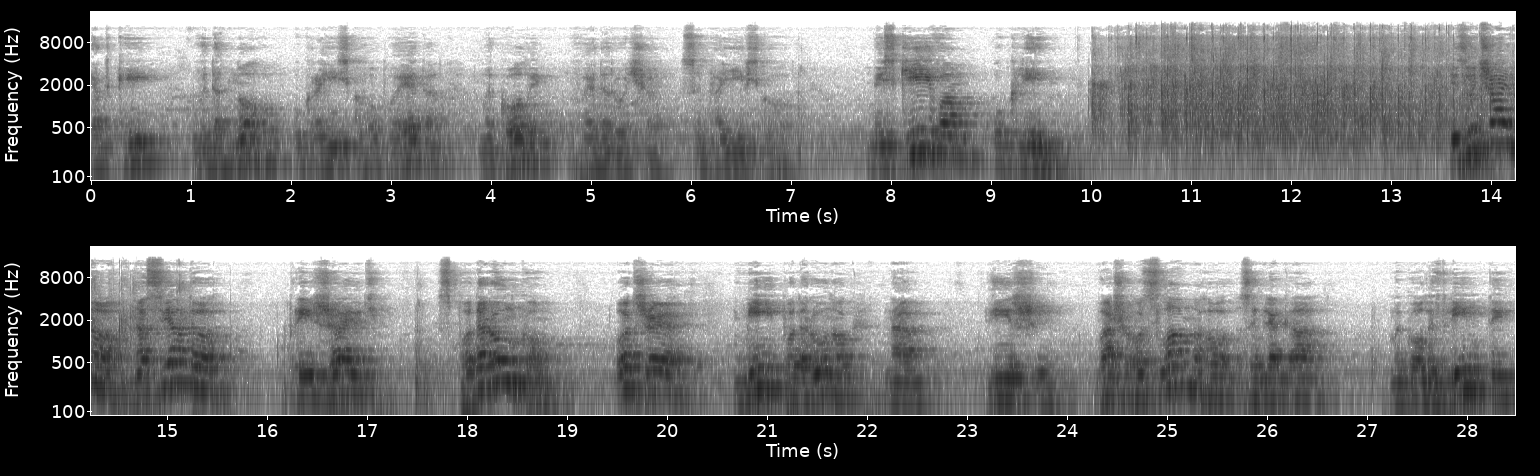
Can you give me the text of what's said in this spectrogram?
рядки видатного українського поета Миколи Федоровича Сенгаївського. Низький вам уклін. І, звичайно, на свято приїжджають з подарунком. Отже, мій подарунок на вірші вашого славного земляка Миколи Флінти.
